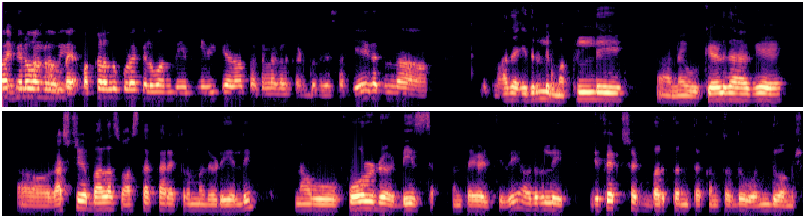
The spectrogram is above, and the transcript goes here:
ಕೂಡ ಕೆಲವೊಂದು ಮಕ್ಕಳಲ್ಲೂ ಕೂಡ ಕೆಲವೊಂದು ಈ- ರೀತಿಯಾದ ಪ್ರಕರಣಗಳು ಕಂಡು ಬಂದಿದೆ ಸರ್. ಹೇಗೆ ಅದನ್ನ ಅದೇ ಇದರಲ್ಲಿ ಮಕ್ಕಳಲ್ಲಿ ನೀವು ಕೇಳಿದ ಹಾಗೆ ರಾಷ್ಟ್ರೀಯ ಬಾಲ ಸ್ವಾಸ್ಥ್ಯ ಕಾರ್ಯಕ್ರಮದ ಅಡಿಯಲ್ಲಿ ನಾವು ಫೋರ್ಡ್ ಡೀಸ್ ಅಂತ ಹೇಳ್ತೀವಿ. ಅದರಲ್ಲಿ ಡಿಫೆಕ್ಟ್ಸ್ ಅಟ್ ಬರ್ತ್ ಅಂತಕ್ಕಂಥದ್ದು ಒಂದು ಅಂಶ.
